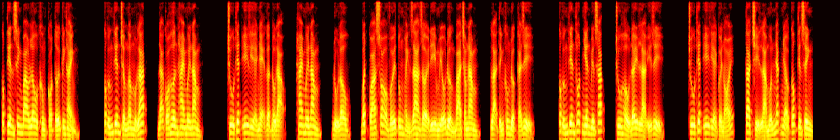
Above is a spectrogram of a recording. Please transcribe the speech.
cốc tiên sinh bao lâu không có tới kinh thành? Cốc ứng thiên trầm ngâm một lát đã có hơn hai mươi năm. Chu thiết y rìa nhẹ gật đầu đạo, hai mươi năm, đủ lâu, bất quá so với tung hoành ra rời đi miếu đường ba trăm năm, lại tính không được cái gì. Cốc ứng thiên thốt nhiên biến sắc, chu hầu đây là ý gì? Chu thiết y rìa cười nói, ta chỉ là muốn nhắc nhở cốc tiên sinh,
